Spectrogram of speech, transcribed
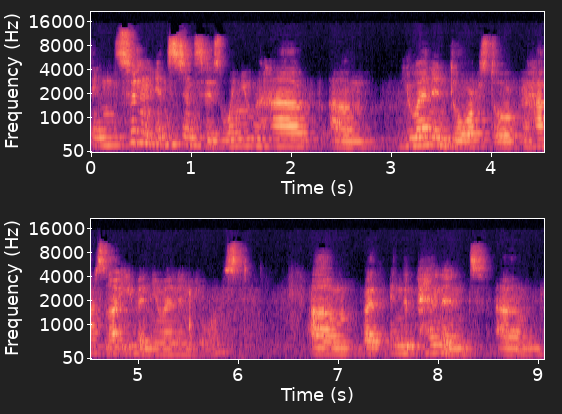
in certain instances when you have UN endorsed, or perhaps not even UN endorsed, um, but independent um,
